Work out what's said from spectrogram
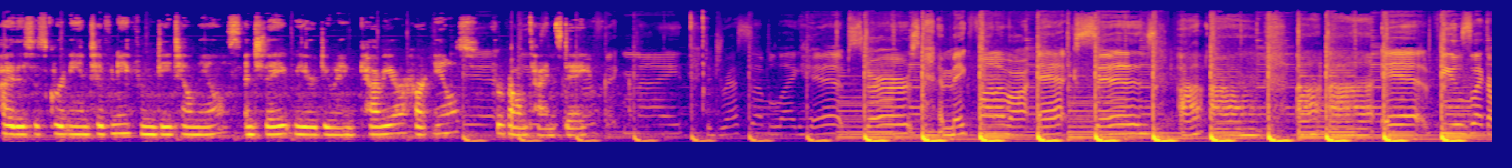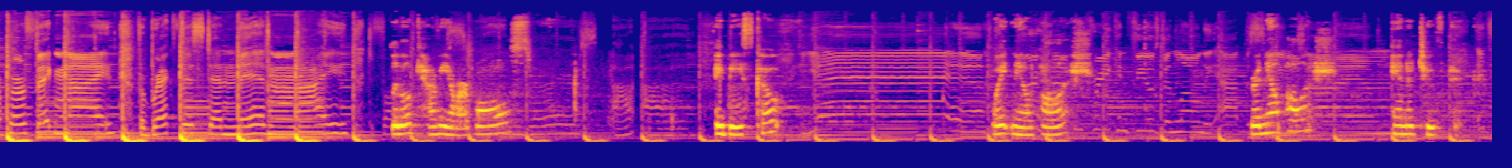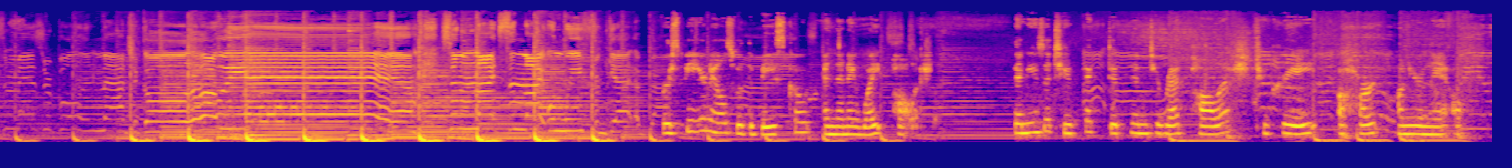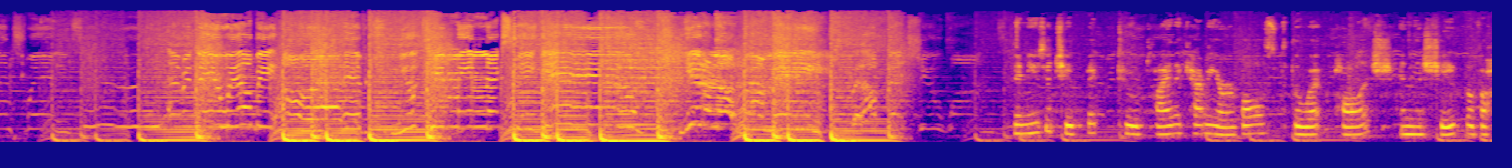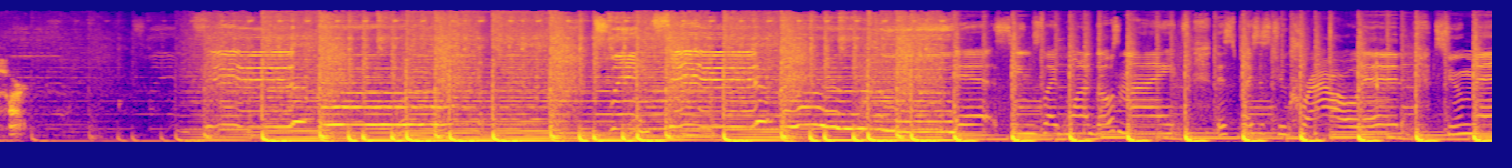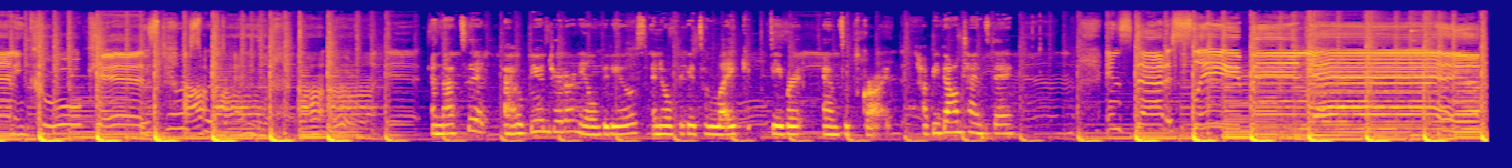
Hi, this is Courtney and Tiffany from Detailed Nails, and today we are doing caviar heart nails for Valentine's Day. Little caviar balls, a base coat, white nail polish, red nail polish, and a toothpick. First paint your nails with a base coat and then a white polish. Then use a toothpick dipped into red polish to create a heart on your nail. Then use a toothpick to apply the caviar balls to the wet polish in the shape of a heart. crowded, too many cool kids. Uh-uh, uh-uh, uh-uh. And that's it. I hope you enjoyed our nail videos and don't forget to like, favorite, and subscribe. Happy Valentine's Day!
